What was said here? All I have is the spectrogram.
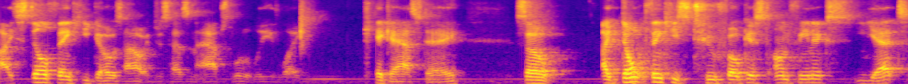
I still think he goes out and just has an absolutely like kick ass day. So I don't think he's too focused on Phoenix yet.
